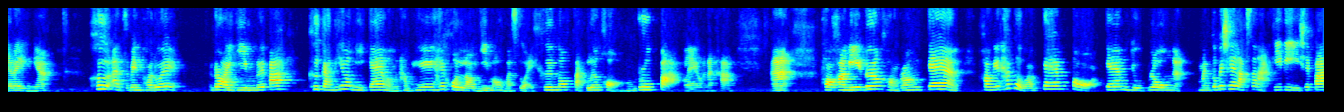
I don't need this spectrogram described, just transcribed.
อะไรอย่างเงี้ย คืออาจจะเป็นเพราะด้วยรอยยิ้มด้วยปะคือการที่เรามีแก้มมันทำให้ให้คนเรายิ้มออกมาสวยขึ้นนอกจากเรื่องของรูปปากแล้วนะคะอะพอคราวนี้เรื่องของร่องแก้ม คราวนี้ถ้าเกิดว่าแก้มตอบแก้มยุบลงอะ มันก็ไม่ใช่ลักษณะที่ดีใช่ปะ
